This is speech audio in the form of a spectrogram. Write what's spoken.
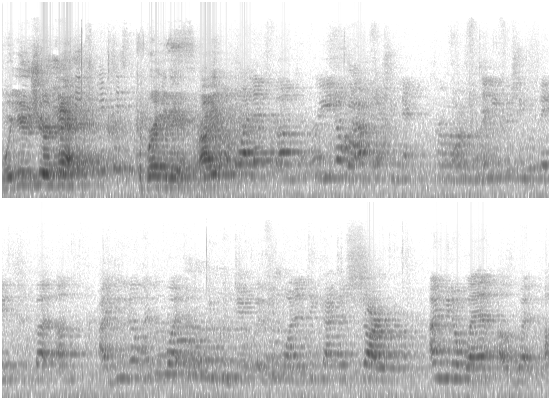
we use your net to bring it in, right? What if um, we don't have fishing net or any fishing things, but um, I do know what you could do if you wanted to catch a shark. I mean a whale, a whale. A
